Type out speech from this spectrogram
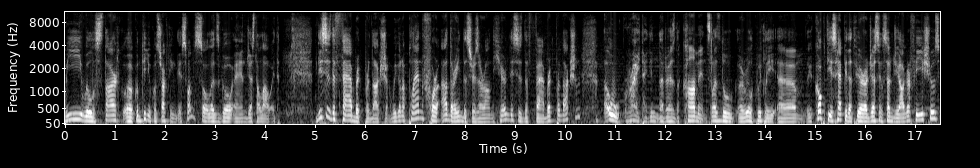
We will start, uh, continue constructing this one, so let's go and just allow it. This is the fabric production. We're gonna plan for other industries around here. This is the fabric production. Oh, right, I didn't address the comments. Let's do uh, real quickly. Um, Copti is happy that we are addressing some geography issues.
